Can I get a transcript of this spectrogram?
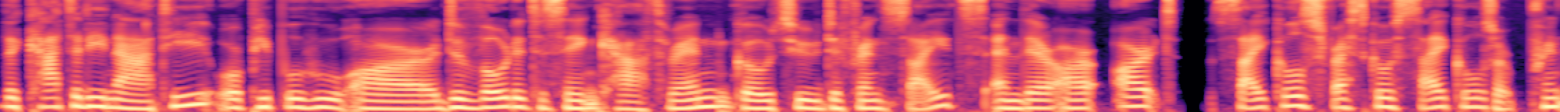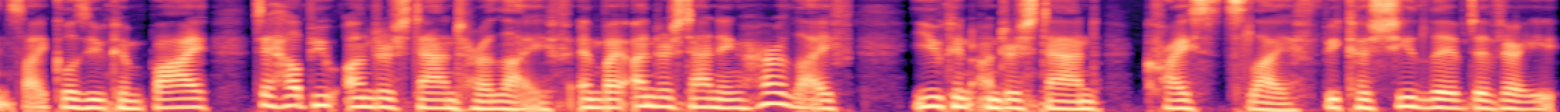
The Caterinati, or people who are devoted to St. Catherine, go to different sites, and there are art cycles, fresco cycles, or print cycles you can buy to help you understand her life. And by understanding her life, you can understand Christ's life because she lived a very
